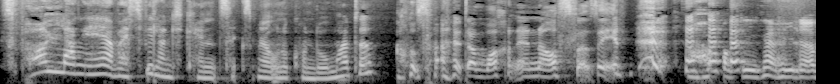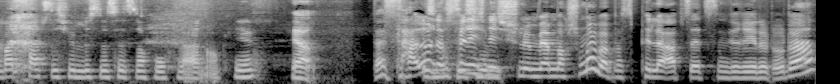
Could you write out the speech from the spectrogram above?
Ist voll lange her. Weißt du, wie lange ich keinen Sex mehr ohne Kondom hatte? Außer halt am Wochenende aus Versehen. Oh, okay, Carina, übertreib's nicht, wir müssen das jetzt noch hochladen, okay? Ja. Das, hallo, Ich das finde ich nicht schlimm. Wir haben doch schon mal über das Pille absetzen geredet, oder?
